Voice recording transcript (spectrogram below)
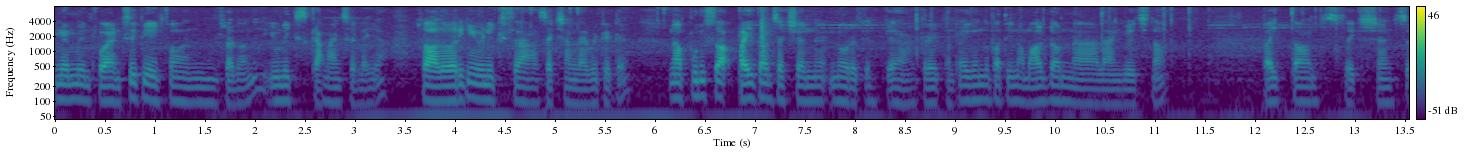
mem info and CP இன்ஃபோன்றது வந்து யூனிக்ஸ் கமாண்ட்ஸ் இல்லையா ஸோ அது வரைக்கும் யூனிக்ஸ் செக்ஷனில் விட்டுட்டு நான் புதுசாக பைத்தான் செக்ஷன் இன்னொரு க்ரியேட் பண்ணுறேன் இது வந்து பார்த்திங்கன்னா மார்க் டவுன் லாங்குவேஜ் தான். பைத்தான் செக்ஷன்ஸ்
